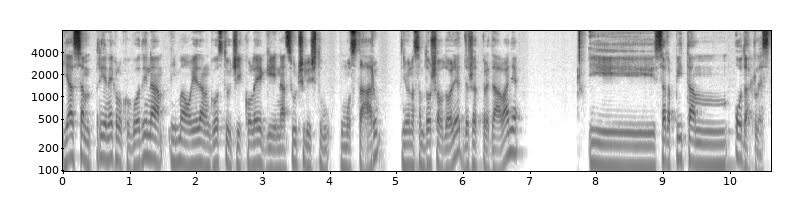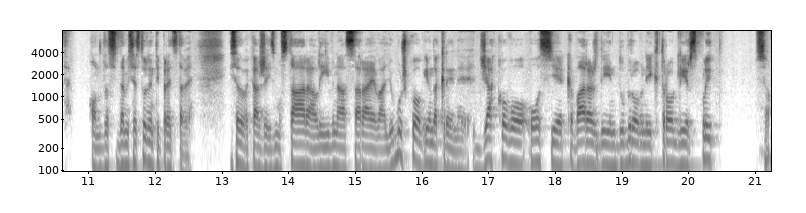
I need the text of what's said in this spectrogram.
Ja sam prije nekoliko godina imao jedan gostujući kolegi na sveučilištu u Mostaru i onda sam došao dolje držati predavanje i sada pitam odakle ste. Ono da, da mi se studenti predstave. I sad ovaj kaže iz Mostara, Livna, Sarajeva, Ljubuškog i onda krene Đakovo, Osijek, Varaždin, Dubrovnik, Trogir, Split. So.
